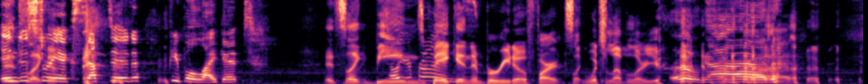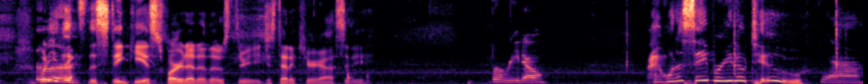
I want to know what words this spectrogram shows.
industry a- accepted. People like it. It's like beans, bacon, and burrito farts. Like which level are you? Oh God. what do you Ugh. think's the stinkiest fart out of those three? Just out of curiosity. Burrito. I want to say burrito too. Yeah.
